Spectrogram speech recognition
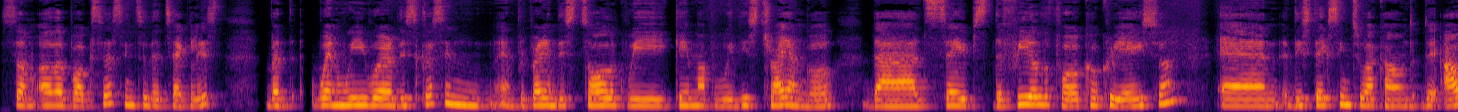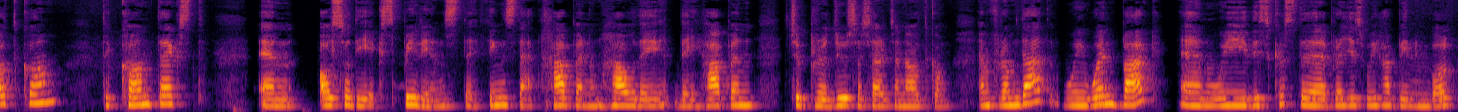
some other boxes into the checklist. But when we were discussing and preparing this talk, we came up with this triangle that shapes the field for co-creation. And this takes into account the outcome, the context, and also the experience, the things that happen and how they, they happen to produce a certain outcome. And from that, we went back and we discussed the projects we have been involved.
